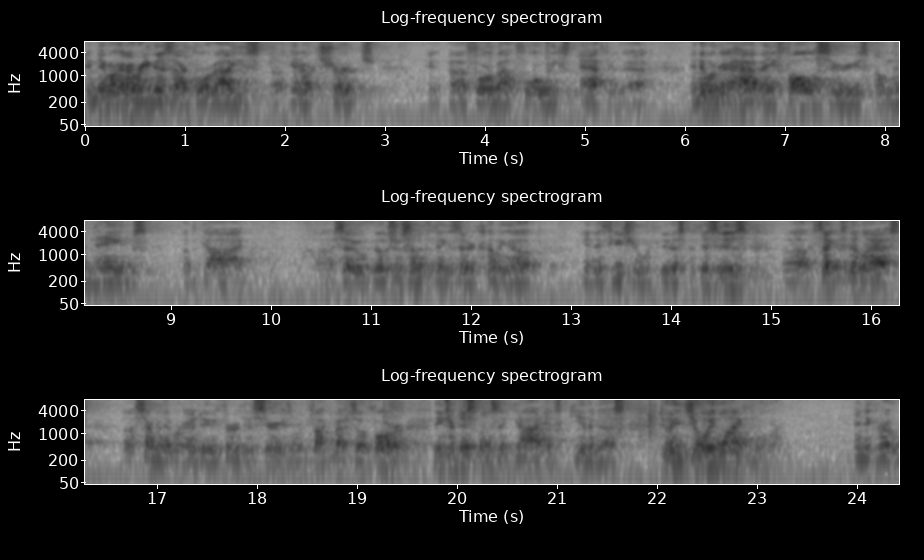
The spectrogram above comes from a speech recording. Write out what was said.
And then we're going to revisit our core values uh, in our church uh, for about four weeks after that. And then we're going to have a fall series on the names of God. Uh, so those are some of the things that are coming up in the future with this. But this is uh, second to the last uh, sermon that we're going to do through this series. And we've talked about it so far. These are disciplines that God has given us to enjoy life more and to grow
